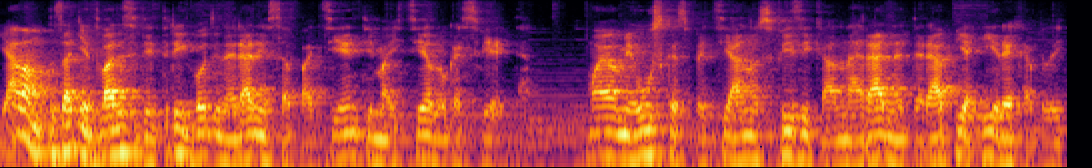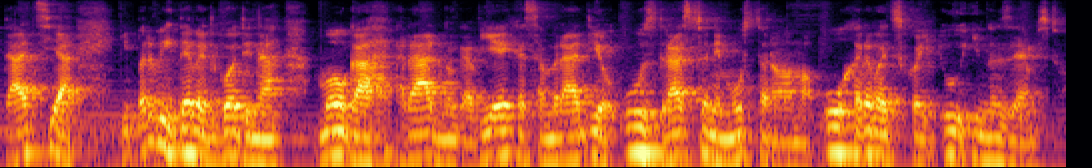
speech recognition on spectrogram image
Ja vam zadnje 23 godine radim sa pacijentima iz cijeloga svijeta. Moja vam je uska specijalnost fizikalna radna terapija i rehabilitacija i prvih devet godina moga radnog vijeka sam radio u zdravstvenim ustanovama u Hrvatskoj i u inozemstvu.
